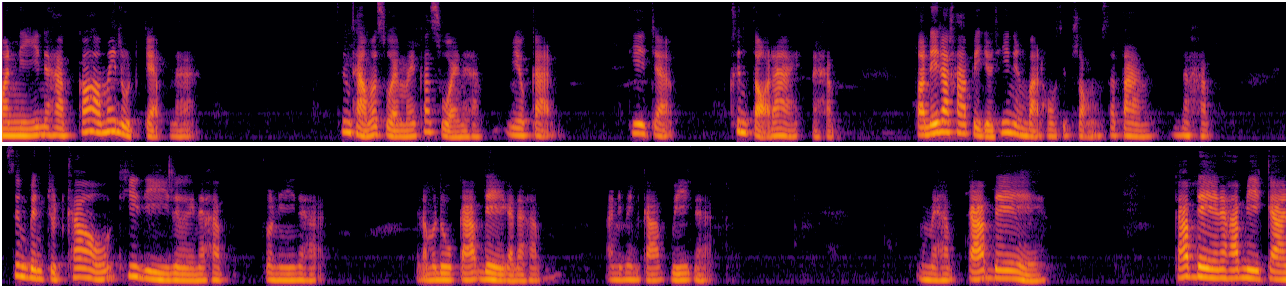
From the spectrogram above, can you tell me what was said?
วันนี้นะครับ ก็ไม่หลุดแก็บนะฮะซึ่งถามว่าสวยไหมก็สวยนะครับ มีโอกาสที่จะขึ้นต่อได้นะครับ ตอนนี้ราคาปิดอยู่ที่1บาท62 สตางค์นะครับ ซึ่งเป็นจุดเข้าที่ดีเลยนะครับ ตัวนี้นะฮะเรามาดูกราฟเดย์กันนะครับ อันนี้เป็นกราฟ week นะฮะเห็นไหมครับกราฟ day กราฟ day นะครับ มีการ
